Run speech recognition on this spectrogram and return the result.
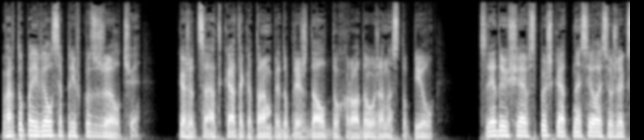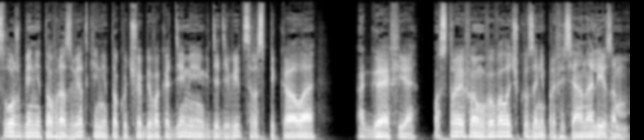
Во рту появился привкус желчи — Кажется, откат, о котором предупреждал дух рода, уже наступил. Следующая вспышка относилась уже к службе не то в разведке, не то к учебе в академии, где девиц распекала Агафья, устроив им выволочку за непрофессионализм.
